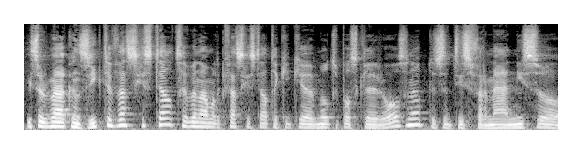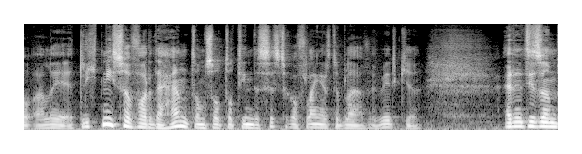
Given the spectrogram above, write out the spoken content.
is er bij ook een ziekte vastgesteld. Ze hebben namelijk vastgesteld dat ik uh, multiple sclerose heb. Dus het is voor mij niet zo... Allez, het ligt niet zo voor de hand om zo tot in de 60 of langer te blijven werken. En het is een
